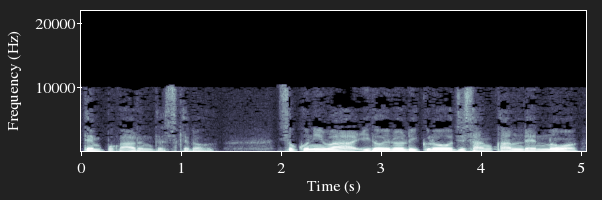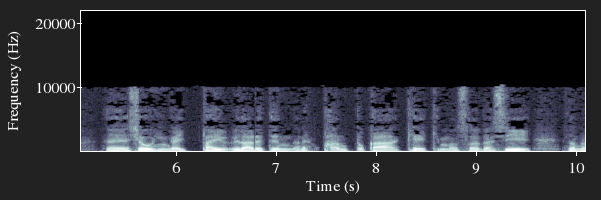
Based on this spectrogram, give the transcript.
店舗があるんですけど、そこにはいろいろ陸路おじさん関連の、えー、商品がいっぱい売られてんだね。パンとかケーキもそうだし、その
